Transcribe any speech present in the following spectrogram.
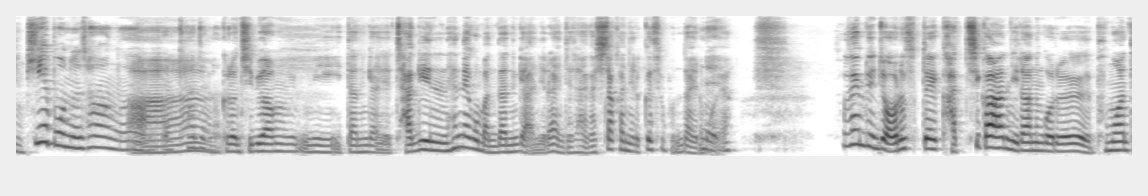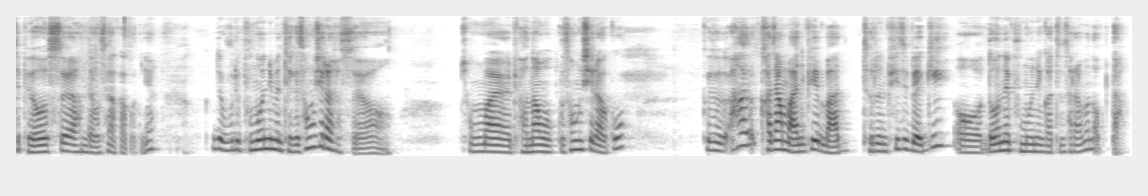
음. 피해 보는 상황은 이렇게 하진 아, 않아. 그런 집요함이 있다는 게 아니라 자기는 해내고 만다는 게 아니라 이제 자기가 시작한 일을 끝을 본다 이런 네. 거예요. 선생님도 이제 어렸을 때 가치관이라는 거를 부모한테 배웠어야 한다고 생각하거든요. 근데 우리 부모님은 되게 성실하셨어요. 정말 변함없고 성실하고 그래서 하- 가장 많이 피, 마, 들은 피드백이 어, 너네 부모님 같은 사람은 없다.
